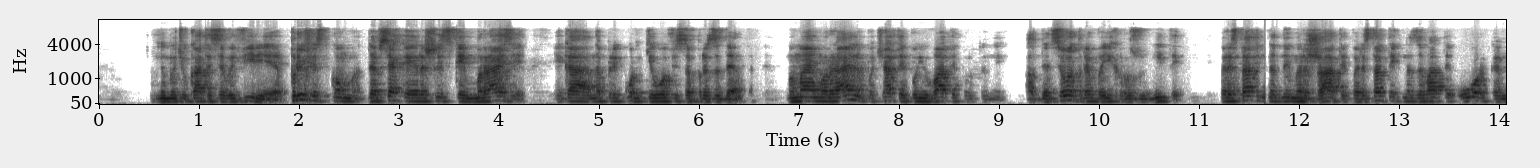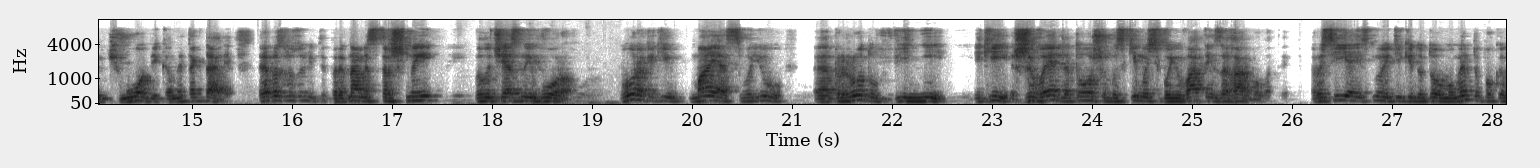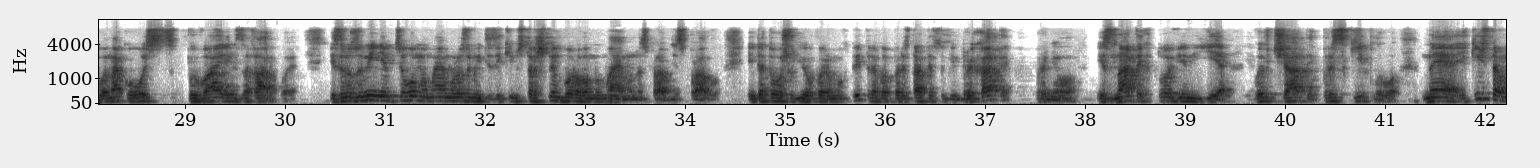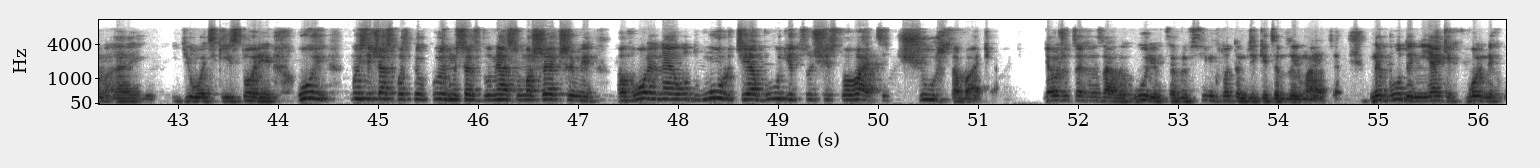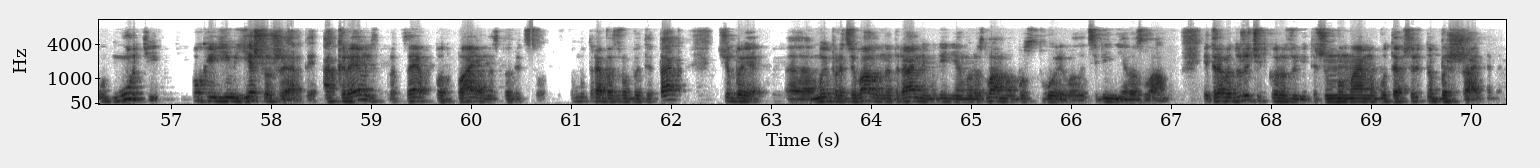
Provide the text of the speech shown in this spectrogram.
не матюкатися в ефірі, прихистком для всякої рашистської мразі, яка на офісу президента. Ми маємо реально почати воювати проти них. Але для цього треба їх розуміти, перестати над ними ржати, перестати їх називати орками, чмобіками і так далі. Треба зрозуміти, перед нами страшний величезний ворог. Ворог, який має свою е, природу в війні, який живе для того, щоб з кимось воювати і загарбувати. Росія існує тільки до того моменту, поки вона когось вбиває і загарбує. І з розумінням цього ми маємо розуміти, з яким страшним ворогом ми маємо насправді справу. І для того, щоб його перемогти, треба перестати собі брехати про нього і знати, хто він є, вивчати прискіпливо, не якісь там е, ідіотські історії. Ой, ми зараз поспілкуємося з двома сумасшедшими, вольна Удмуртія буде существувати. Це чуш собача. Я вже це казав гурівцям, і всім, хто там тільки цим займається. Не буде ніяких вольних удмуртій, поки їм є що жерти. А Кремль про це подбає на 100%. Тому треба зробити так, щоб е, ми працювали над реальними лініями розламу або створювали ці лінії розламу. І треба дуже чітко розуміти, що ми маємо бути абсолютно безжальними,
